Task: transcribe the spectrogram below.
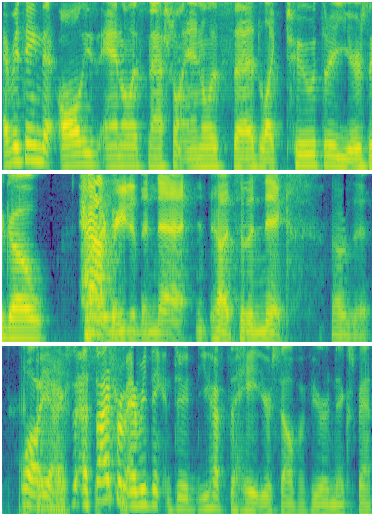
everything that all these analysts, national analysts said like two, three years ago happened. Kyrie to the net uh, to the Knicks. That was it. Well, yeah. Knicks. Aside from everything, dude, you have to hate yourself if you're a Knicks fan.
